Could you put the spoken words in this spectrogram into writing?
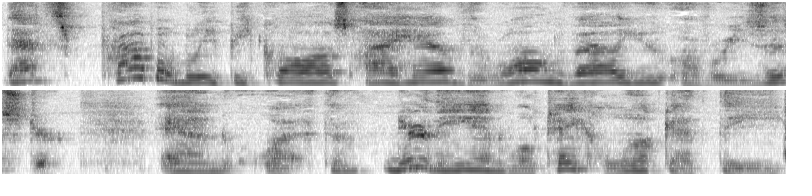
that's probably because I have the wrong value of resistor. And the, near the end, we'll take a look at the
